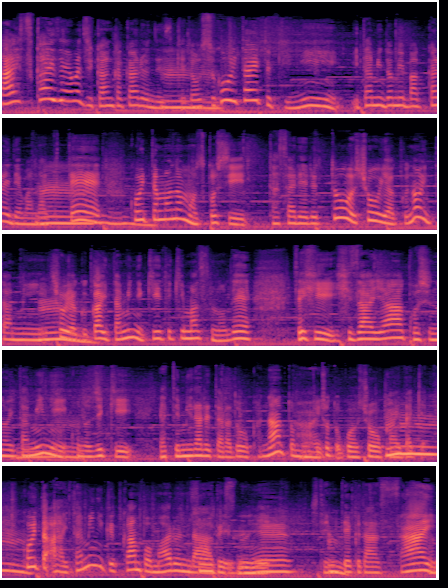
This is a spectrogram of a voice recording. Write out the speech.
体質改善は時間かかるんですけど、うん。すごい痛い時に痛み止めばっかりではなくて、こういったものも少し足されると生薬の痛み、うん。生薬が痛みに効いてきますのでぜひ膝や腰の痛みにうん。この時期やってみられたらどうかなと思っはい。てちょっとご紹介だけ、うん。こういったあ痛みに効く漢方もあるんだっていうふうにね。してみてください。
